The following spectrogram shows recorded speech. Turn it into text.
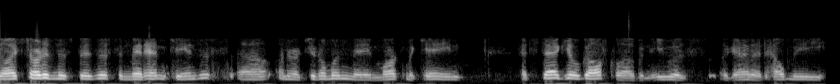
Know, I started in this business in Manhattan, Kansas, uh, under a gentleman named Mark McCain at Stagg Hill Golf Club, and he was a guy that helped me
